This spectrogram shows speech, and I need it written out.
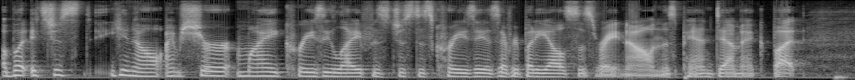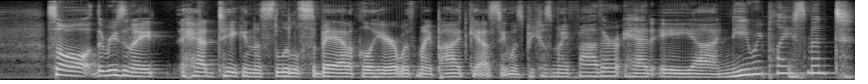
but it's just, you know, I'm sure my crazy life is just as crazy as everybody else's right now in this pandemic. But so the reason I had taken this little sabbatical here with my podcasting was because my father had a uh, knee replacement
